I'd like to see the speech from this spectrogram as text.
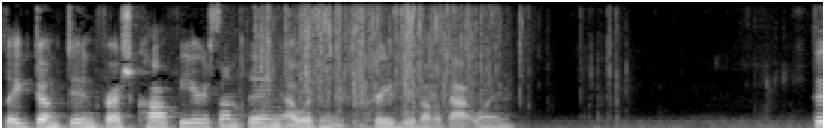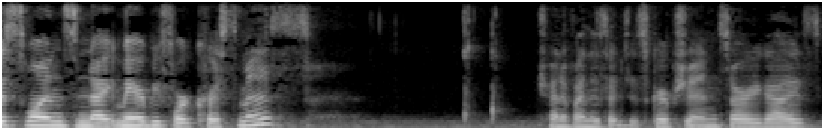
like dunked in fresh coffee or something. I wasn't crazy about that one. This one's Nightmare Before Christmas trying to find the description. Sorry, guys.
